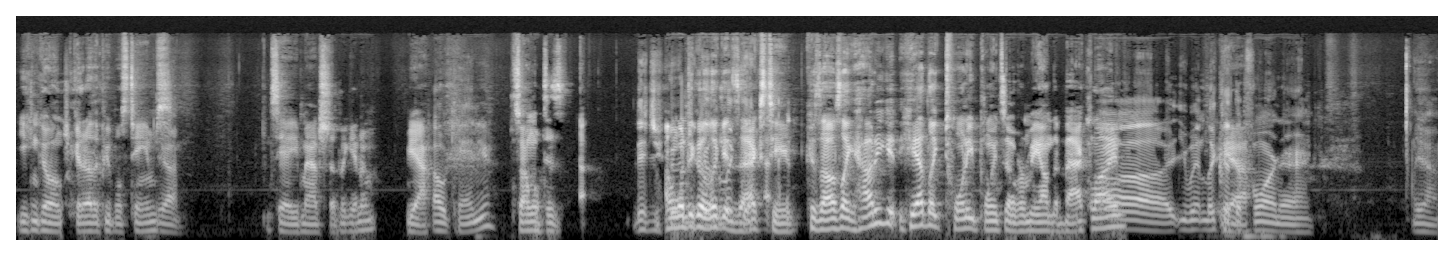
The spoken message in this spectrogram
you can go and look at other people's teams. Yeah. And see how you matched up against them. Yeah. Oh, can you? So I went to Did you? I went to go look at at Zach's team because I was like, how do you get? He had like twenty points over me on the back line. Oh, you went and looked at the foreigner. Yeah.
